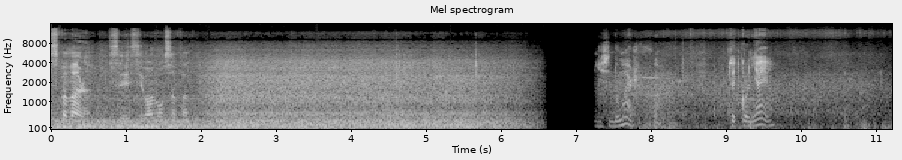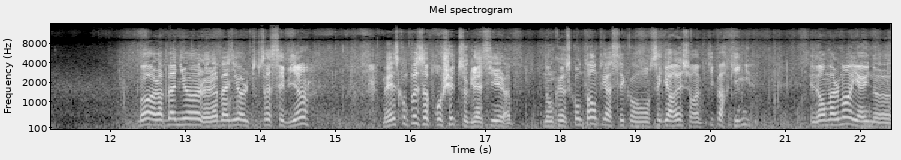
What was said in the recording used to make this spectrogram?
c'est pas mal, c'est vraiment sympa. C'est dommage. Enfin, Peut-être qu'on y aille. Hein. Bon, la bagnole, la bagnole, tout ça c'est bien. Mais est-ce qu'on peut s'approcher de ce glacier là? Donc euh, ce qu'on tente là, c'est qu'on s'est garé sur un petit parking. Et normalement, il y a une, euh,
